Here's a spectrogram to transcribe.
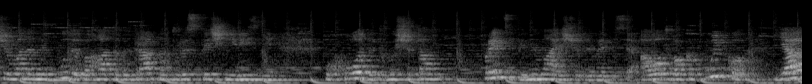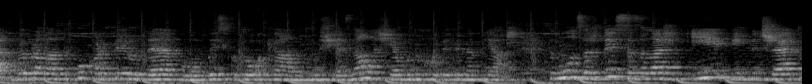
що в мене не буде багато витрат на туристичні різні походи, тому що там, в принципі, немає що дивитися. А от в Акапулько я вибрала таку квартиру, де було близько до океану, тому що я знала, що я буду ходити на пляж. Тому завжди все залежить і від бюджету,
